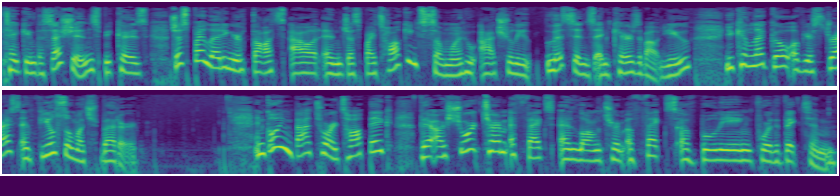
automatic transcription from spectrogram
taking the sessions because just by letting your thoughts out and just by talking to someone who actually listens and cares about you, you can let go of your stress and feel so much better. And going back to our topic, there are short-term effects and long-term effects of bullying for the victim.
